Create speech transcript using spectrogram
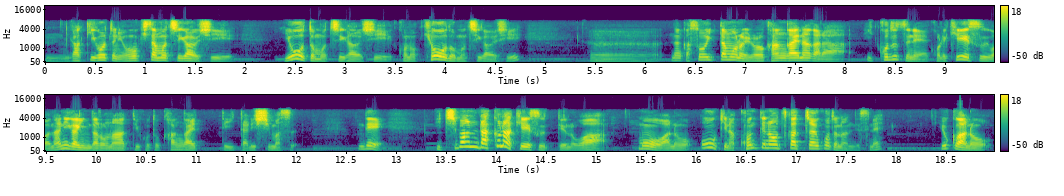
うん、楽器ごとに大きさも違うし、用途も違うし、この強度も違うし、うん。なんかそういったものをいろいろ考えながら一個ずつねこれケースは何がいいんだろうなっていうことを考えていたりします。で一番楽なケースっていうのはもうあの大きなコンテナを使っちゃうことなんですね。よくあの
